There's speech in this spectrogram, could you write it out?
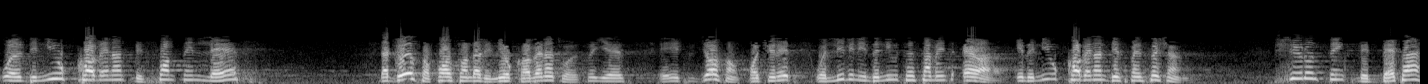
will the New Covenant be something less? That those of us under the New Covenant will say, yes, it's just unfortunate we're living in the New Testament era, in the New Covenant dispensation. Shouldn't things be better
